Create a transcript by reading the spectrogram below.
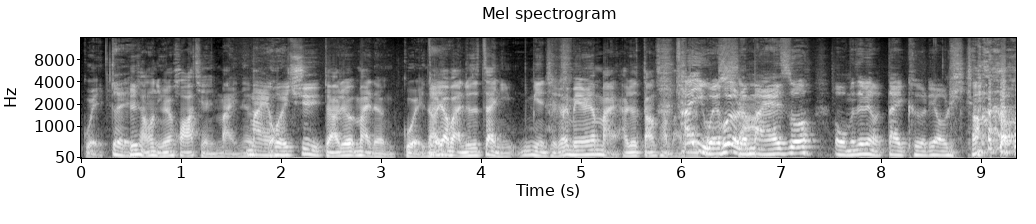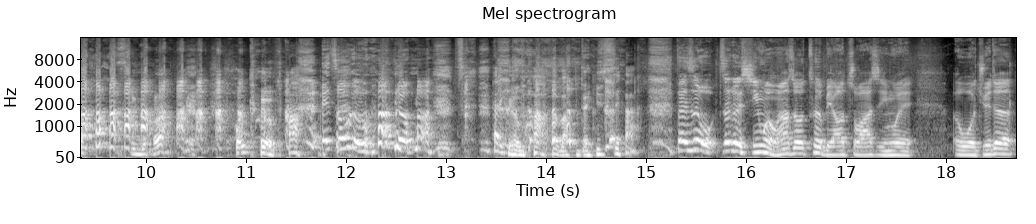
贵，对，就想说你会花钱买那个买回去，对啊，就卖的很贵，然后要不然就是在你面前，因为没人买，他就当场买。他以为会有人买，还是说我们这边有代客料理？好可怕！哎、欸，超可怕的吧？太可怕了吧！等一下，但是我这个新闻我那时候特别要抓，是因为呃，我觉得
